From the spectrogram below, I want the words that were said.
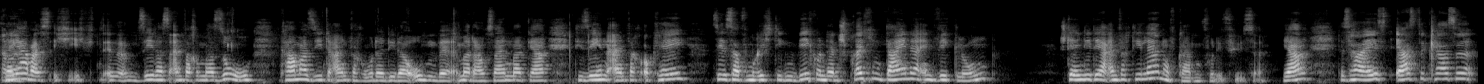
Aber naja, aber ich, ich äh, sehe das einfach immer so. Karma sieht einfach, oder die da oben, wer immer da auch sein mag, ja, die sehen einfach, okay, sie ist auf dem richtigen Weg und entsprechend deiner Entwicklung stellen die dir einfach die Lernaufgaben vor die Füße. Ja, das heißt, erste Klasse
